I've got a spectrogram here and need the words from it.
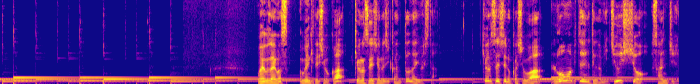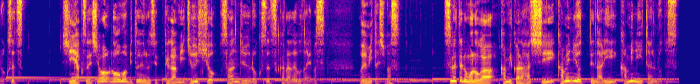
おはようございます。お元気でしょうか？今日の聖書の時間となりました。今日の聖書の箇所はローマ人への手紙11章36節。新約聖書ローマ人への手紙11章36節からでございます。お読みいたします。すべてのものが神から発し神によってなり神に至るのです。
